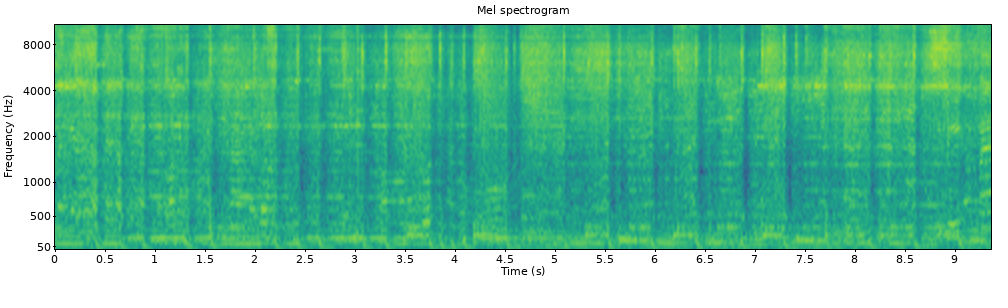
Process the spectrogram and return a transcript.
năm giàu sẽ là những con hàng các con เสียงแม่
